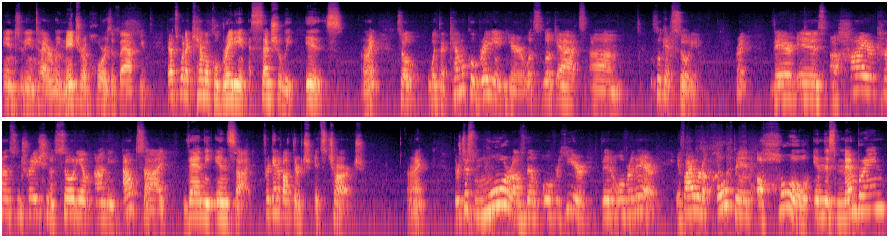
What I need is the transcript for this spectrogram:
into the entire room. Nature abhors a vacuum. That's what a chemical gradient essentially is. All right. So with a chemical gradient here, let's look at um, let's look at sodium, right? There is a higher concentration of sodium on the outside than the inside. Forget about their ch its charge, all right? There's just more of them over here than over there. If I were to open a hole in this membrane,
